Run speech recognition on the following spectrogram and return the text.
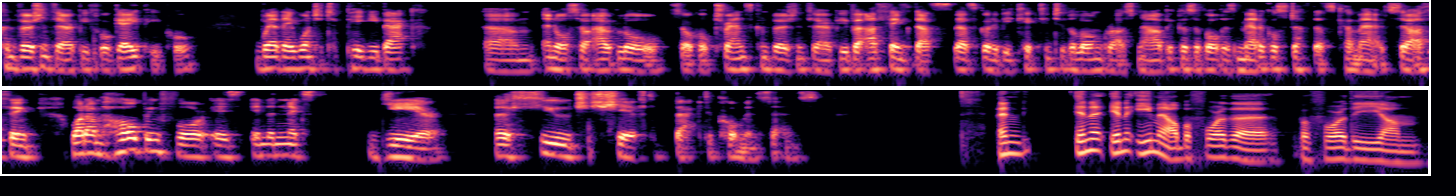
conversion therapy for gay people, where they wanted to piggyback um, and also outlaw so-called trans conversion therapy. But I think that's that's going to be kicked into the long grass now because of all this medical stuff that's come out. So I think what I'm hoping for is in the next year a huge shift back to common sense. And in a, in an email before the before the um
